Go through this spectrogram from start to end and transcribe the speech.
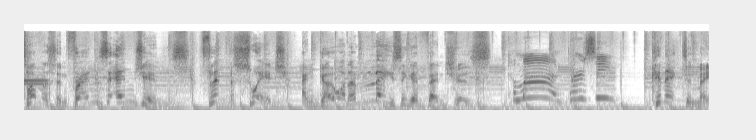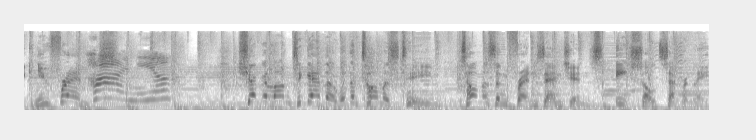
Thomas and Friends Engines. Flip the switch and go on amazing adventures. Come on, Percy. Connect and make new friends. Hi, Nia. Chug along together with the Thomas team. Thomas and Friends Engines, each sold separately.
